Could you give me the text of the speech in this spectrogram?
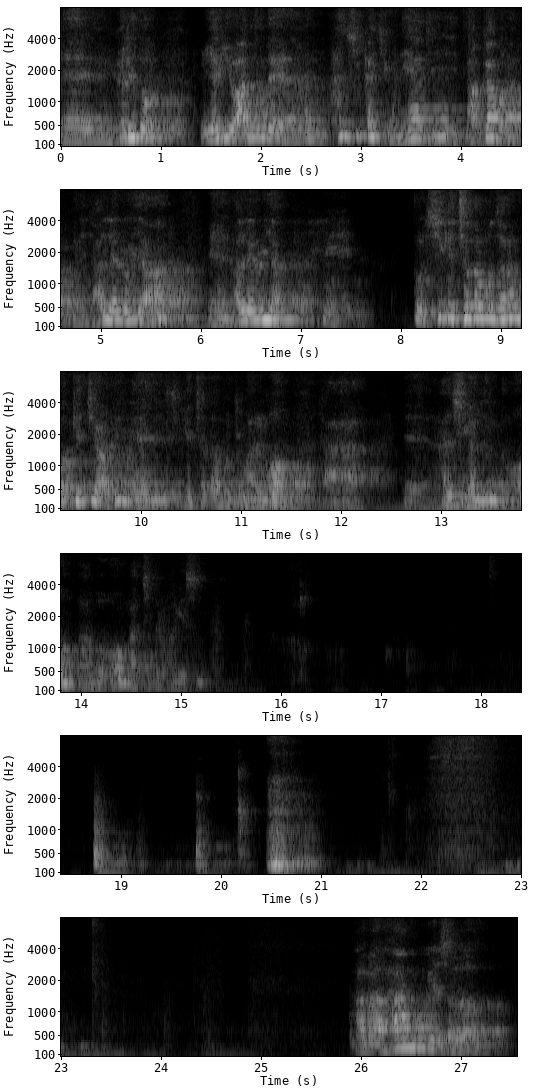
예, 그래도 여기 왔는데 한 1시까지는 해야지. 밥값은 하고. 할렐루야. 예, 할렐루야. 또 시계 쳐다본 사람 없겠죠? 예, 시계 쳐다보지 말고 다 예, 한 시간 정도 하고 마치도록 하겠습니다. 아마 한국에서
